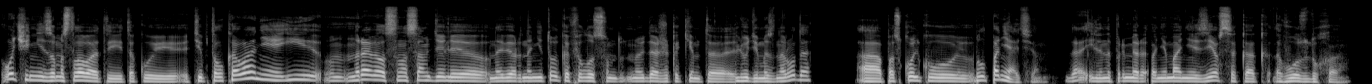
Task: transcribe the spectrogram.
Очень незамысловатый такой тип толкования и нравился на самом деле, наверное, не только философам, но и даже каким-то людям из народа, а поскольку был понятен. Да? Или, например, понимание Зевса как воздуха,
